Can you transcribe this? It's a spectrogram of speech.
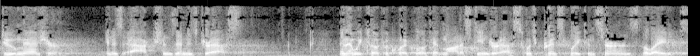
due measure in his actions and his dress. And then we took a quick look at modesty in dress, which principally concerns the ladies.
